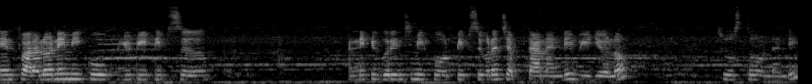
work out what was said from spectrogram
నేను త్వరలోనే మీకు బ్యూటీ టిప్స్ అన్నిటి గురించి మీకు టిప్స్ కూడా చెప్తానండి వీడియోలో. చూస్తూ ఉండండి.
